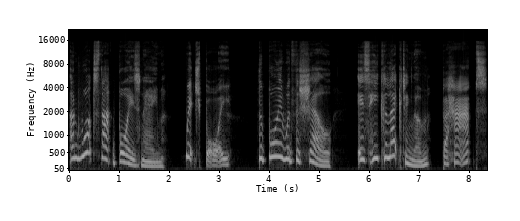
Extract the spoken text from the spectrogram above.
And what's that boy's name? Which boy? The boy with the shell. Is he collecting them? Perhaps.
